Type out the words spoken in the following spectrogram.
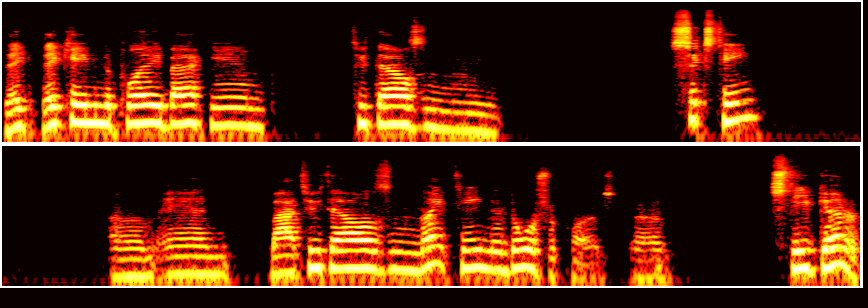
They, they came into play back in 2016. Um, and by 2019, their doors were closed. Uh, Steve Gunner,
